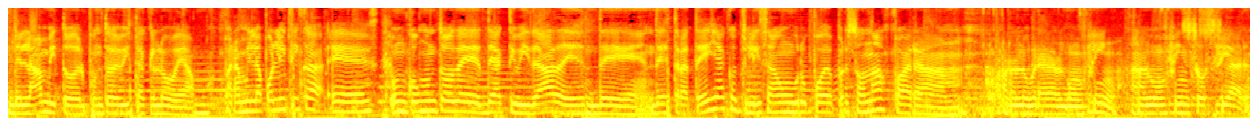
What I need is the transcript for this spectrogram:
del ámbito, del punto de vista que lo veamos. Para mí la política es un conjunto de, de actividades, de, estrategias que utiliza un grupo de personas para, para lograr algún fin, algún fin social.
